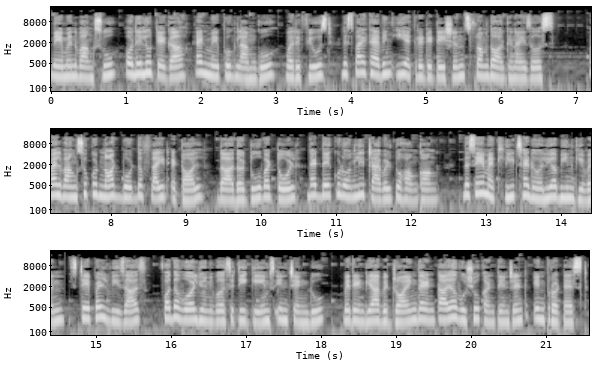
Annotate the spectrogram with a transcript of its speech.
Neman Wangsu, Onilu Tega, and Mepung Lamgu, were refused despite having e accreditations from the organizers. While Wangsu could not board the flight at all, the other two were told that they could only travel to Hong Kong. The same athletes had earlier been given stapled visas for the World University Games in Chengdu, with India withdrawing the entire Wushu contingent in protest.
